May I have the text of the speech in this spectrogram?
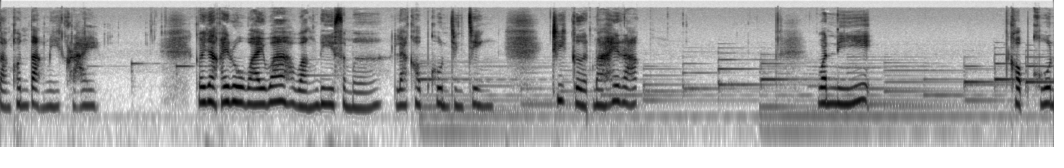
ต่างคนต่างมีใคร ก็อยากให้รู้ไว้ว่าหวังดีเสมอและขอบคุณจริง ๆ ที่เกิดมาให้รัก วันนี้ ขอบคุณ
